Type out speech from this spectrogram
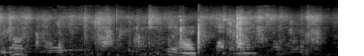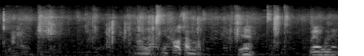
Chị thôi. Cái hai. Rồi, họ thành mà. Thế. Lên lên.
